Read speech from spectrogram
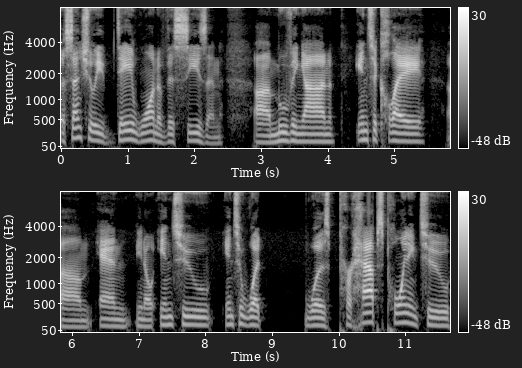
essentially day one of this season, uh, moving on into clay, um, and you know into into what was perhaps pointing to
